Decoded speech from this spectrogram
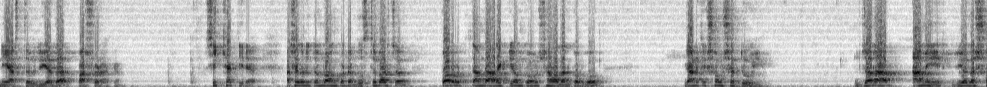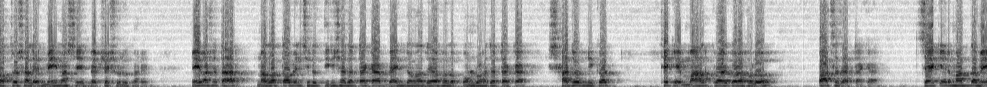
নিয়ে আসতে হবে দুই হাজার পাঁচশো টাকা। শিক্ষার্থীরা, আশা করি তোমরা অঙ্কটা বুঝতে পারছ। পরবর্তীতে আমরা আরেকটি অঙ্ক সমাধান করব। গাণিতিক সমস্যা দুই। জনাব আমির দুই হাজার সতেরো সালের মে মাসে ব্যবসা শুরু করেন। মে মাসে তার নগদ তহবিল ছিল তিরিশ হাজার টাকা, ব্যাংক জমা দেওয়া হলো পনেরো হাজার টাকা, সাজুর নিকট থেকে মাল ক্রয় করা হলো পাঁচ হাজার টাকা। চেকের মাধ্যমে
